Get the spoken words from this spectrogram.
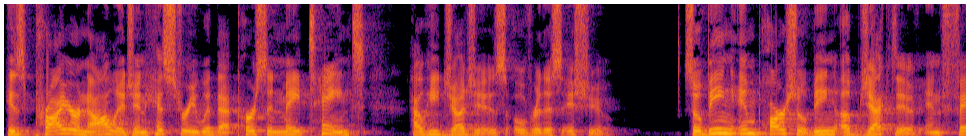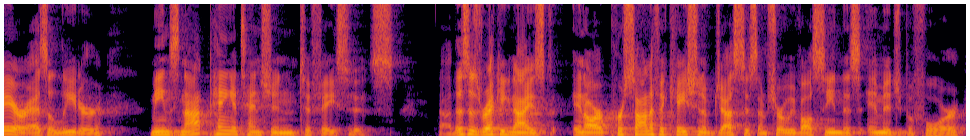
his prior knowledge and history with that person may taint how he judges over this issue. So, being impartial, being objective and fair as a leader means not paying attention to faces. Uh, this is recognized in our personification of justice. I'm sure we've all seen this image before.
